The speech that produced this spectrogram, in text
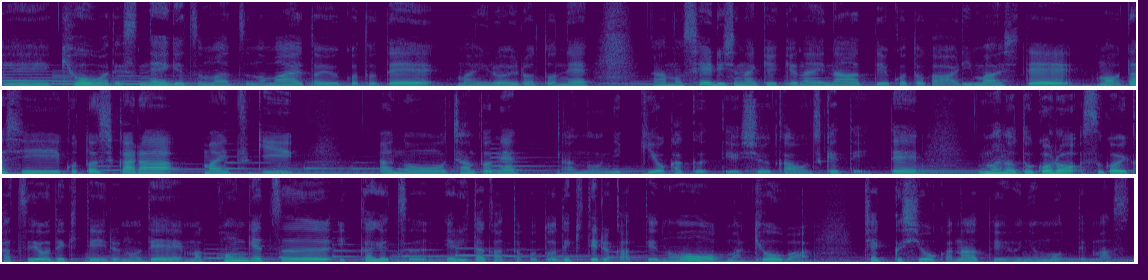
えー、今日はですね月末の前ということでいろいろとねあの整理しなきゃいけないなっていうことがありまして、まあ、私今年から毎月あのちゃんとねあの日記を書くっていう習慣をつけていて今のところすごい活用できているので、まあ、今月1ヶ月やりたかったことできてるかっていうのを、まあ、今日はチェックしようかなというふうに思ってます。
